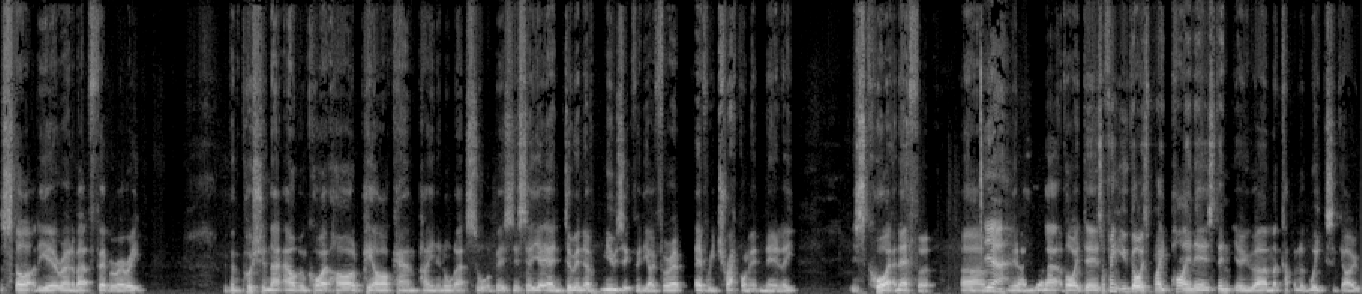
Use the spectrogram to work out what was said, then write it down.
the start of the year, around about February. We've been pushing that album quite hard, PR campaign and all that sort of business. So yeah, and doing a music video for every track on it nearly is quite an effort. Um, yeah, you know, you run out of ideas. I think you guys played Pioneers, didn't you, um, a couple of weeks ago?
